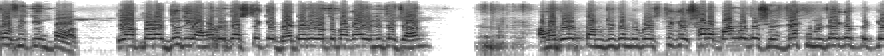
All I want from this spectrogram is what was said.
কফি কিং পাওয়ার আপনারা যদি আমাদের কাছ থেকে ব্যাটারি অথবা গাড়ি নিতে চান, আমাদের তামজিদ এন্টারপ্রাইজ থেকে সারা বাংলাদেশের যে কোনো জায়গা থেকে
